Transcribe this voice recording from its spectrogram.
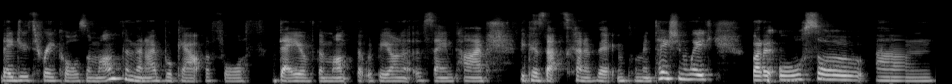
they do three calls a month. And then I book out the fourth day of the month that would be on at the same time because that's kind of their implementation week. But it also, um,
